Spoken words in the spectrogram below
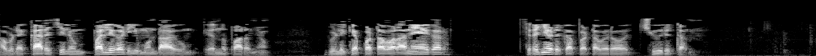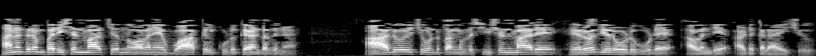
അവിടെ കരച്ചിലും പല്ലുകടിയും ഉണ്ടാകും എന്ന് പറഞ്ഞു. വിളിക്കപ്പെട്ടവർ അനേകർ തിരഞ്ഞെടുക്കപ്പെട്ടവരോ ചുരുക്കം. അനന്തരം പരീശന്മാർ ചെന്നു അവനെ വാക്കിൽ കൊടുക്കേണ്ടതിന് ആലോചിച്ചുകൊണ്ട് തങ്ങളുടെ ശിഷ്യന്മാരെ ഹെരോദ്യരോടുകൂടെ അവന്റെ അടുക്കലയച്ചു.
